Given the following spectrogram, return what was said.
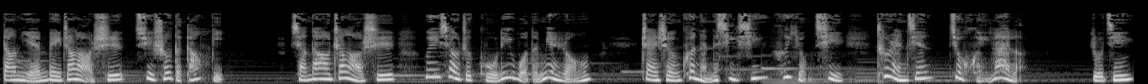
当年被张老师拒收的钢笔，想到张老师微笑着鼓励我的面容，战胜困难的信心和勇气突然间就回来了。如今，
